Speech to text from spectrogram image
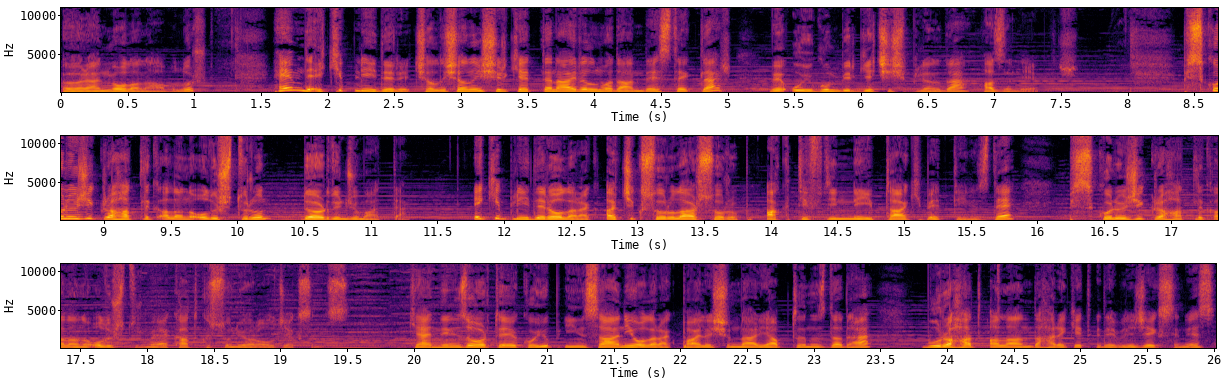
öğrenme olanağı bulur. Hem de ekip lideri çalışanın şirketten ayrılmadan destekler ve uygun bir geçiş planı da hazırlayabilir. Psikolojik rahatlık alanı oluşturun dördüncü madde. Ekip lideri olarak açık sorular sorup aktif dinleyip takip ettiğinizde psikolojik rahatlık alanı oluşturmaya katkı sunuyor olacaksınız. Kendinizi ortaya koyup insani olarak paylaşımlar yaptığınızda da bu rahat alanda hareket edebileceksiniz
